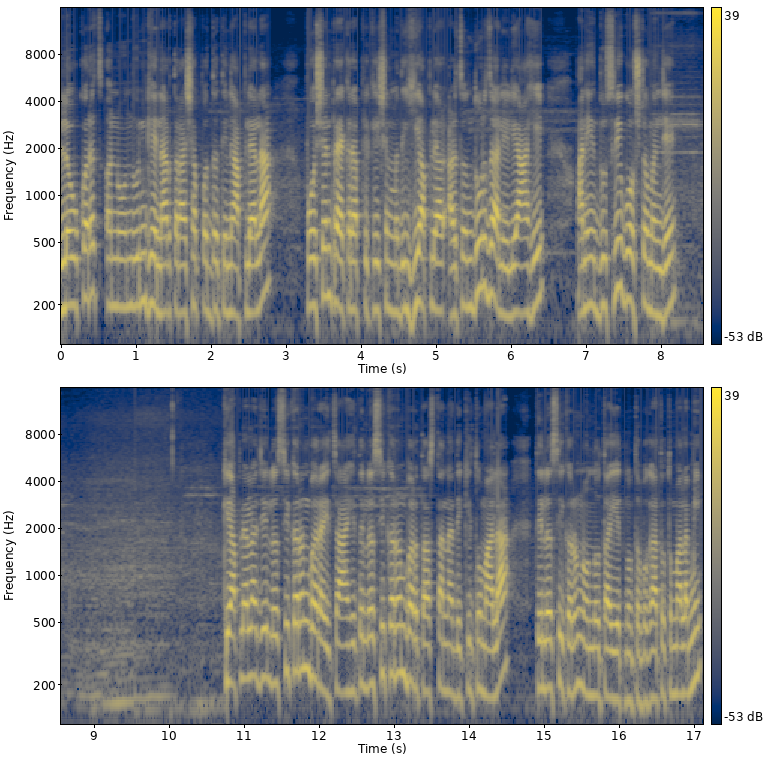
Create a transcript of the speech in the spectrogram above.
लवकरच नोंदवून घेणार. तर अशा पद्धतीने आपल्याला पोषण ट्रॅकर ॲप्लिकेशनमध्ये ही आपल्या अडचण दूर झालेली आहे. आणि दुसरी गोष्ट म्हणजे की आपल्याला जे लसीकरण भरायचं आहे तर लसीकरण भरत असताना देखील तुम्हाला ते लसीकरण नोंदवता येत नव्हतं. बघा आता तुम्हाला मी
